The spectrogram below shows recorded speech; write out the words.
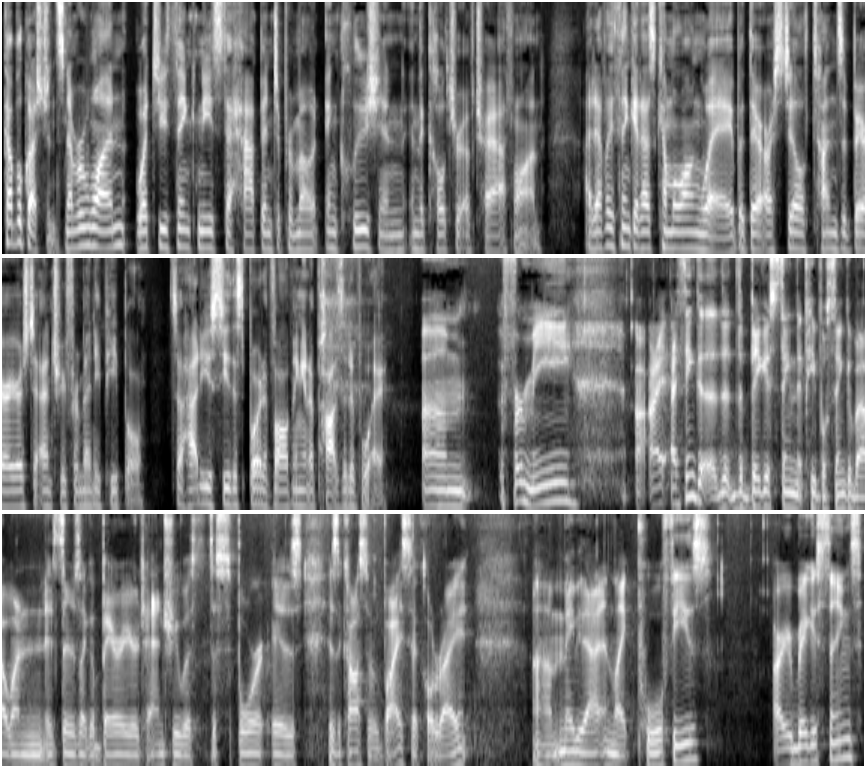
couple questions. Number one, what do you think needs to happen to promote inclusion in the culture of triathlon? I definitely think it has come a long way, but there are still tons of barriers to entry for many people. So, how do you see the sport evolving in a positive way? Um, For me, I, I think the, the biggest thing that people think about when is there's like a barrier to entry with the sport is is the cost of a bicycle, right? Um, maybe that and like pool fees are your biggest things.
